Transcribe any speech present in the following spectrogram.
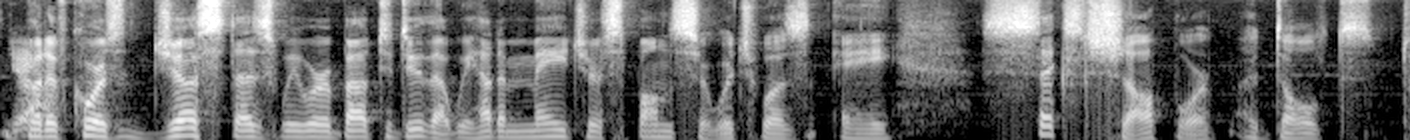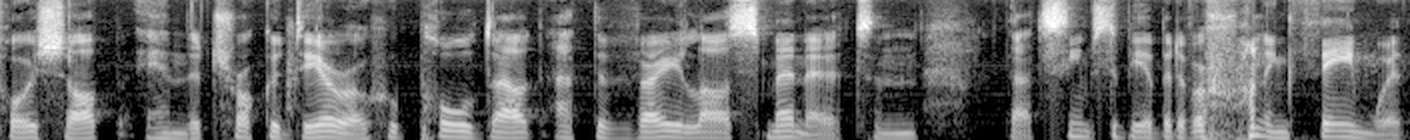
Yeah. But of course, just as we were about to do that, we had a major sponsor, which was a sex shop or adult toy shop in the Trocadero, who pulled out at the very last minute. And that seems to be a bit of a running theme with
